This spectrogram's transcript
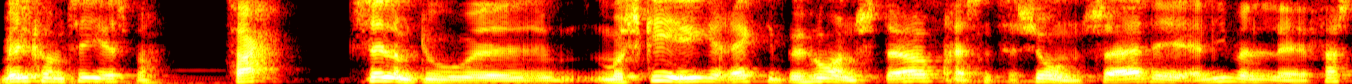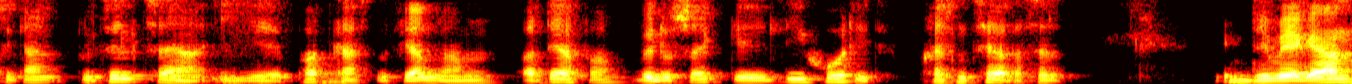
Velkommen til Jesper. Tak. Selvom du øh, måske ikke rigtig behøver en større præsentation, så er det alligevel øh, første gang, du deltager i øh, podcasten Fjernvarmen, og derfor vil du så ikke øh, lige hurtigt præsentere dig selv. Jamen, det vil jeg gerne.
